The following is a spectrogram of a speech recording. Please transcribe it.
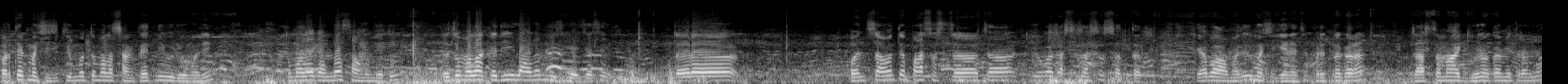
प्रत्येक म्हशीची किंमत तुम्हाला सांगता येत नाही व्हिडिओमध्ये. तुम्हाला एक अंदाज सांगून देतो. जर तुम्हाला कधी लागण म्हशी घ्यायची असेल तर पंचावन्न ते पासष्टचा किंवा जास्तीत जास्त सत्तर या भावामध्येच म्हशी घेण्याचा प्रयत्न करा. जास्त महाग घेऊ नका मित्रांनो.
